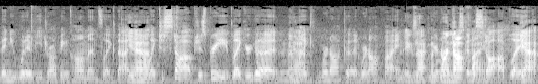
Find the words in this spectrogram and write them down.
then you wouldn't be dropping comments like that. You Yeah. know, like just stop, just breathe. Like you're good, and I'm Yeah. like, we're not good. We're not fine. Exactly. We're, We're not, not just gonna stop. Like Yeah.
